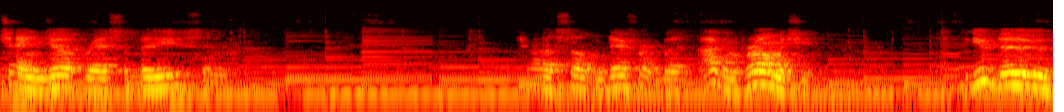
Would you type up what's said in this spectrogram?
change up recipes and try something different, but I can promise you, if you do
